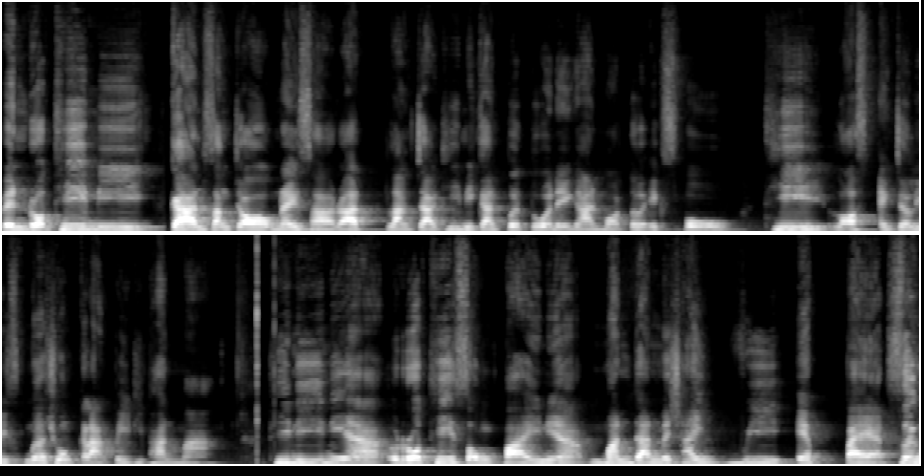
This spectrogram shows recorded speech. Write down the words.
เป็นรถที่มีการสั่งจองในสหรัฐ หลังจากที่มีการเปิดตัวในงาน Motor Expo ที่ลอสแองเจลิสเมื่อช่วงกลางปีที่ผ่านมา ทีนี้เนี่ยรถที่ส่งไปเนี่ยมันดันไม่ใช่ VF8 ซึ่ง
